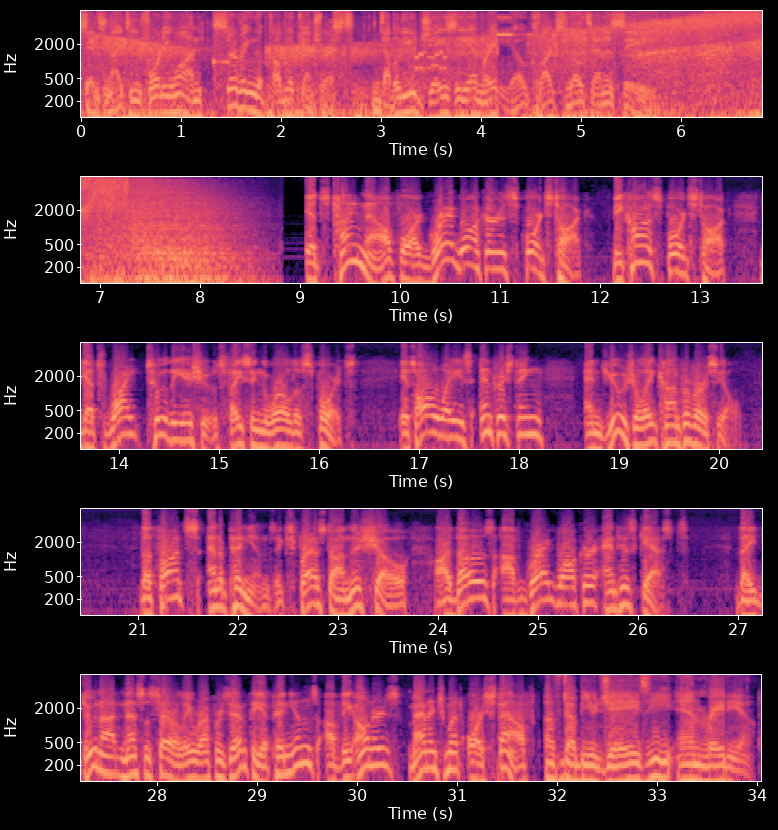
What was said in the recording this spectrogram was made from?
Since 1941, serving the public interest. WJZM Radio, Clarksville, Tennessee. It's time now for Greg Walker's Sports Talk. Because Sports Talk gets right to the issues facing the world of sports, it's always interesting and usually controversial. The thoughts and opinions expressed on this show are those of Greg Walker and his guests. They do not necessarily represent the opinions of the owners, management, or staff of WJZM Radio.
